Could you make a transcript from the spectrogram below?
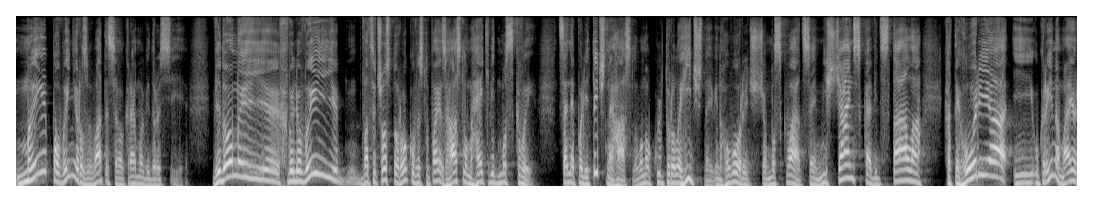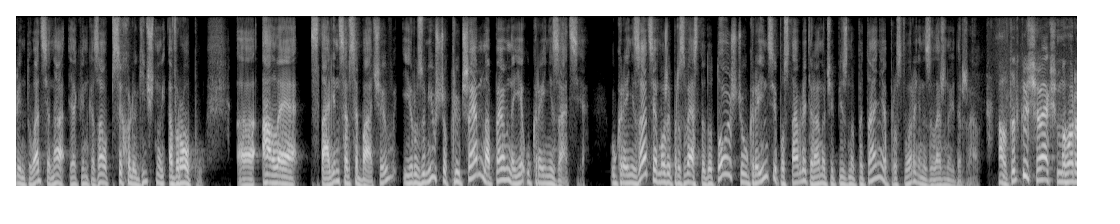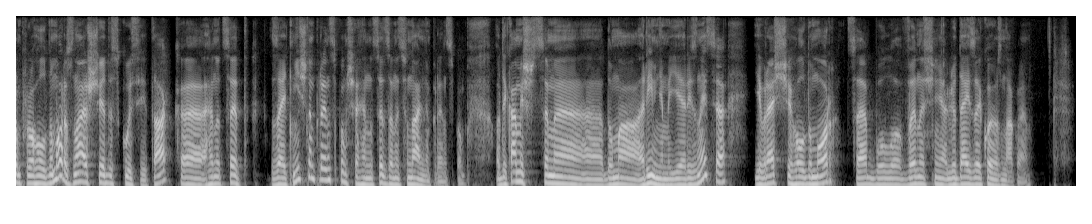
ми повинні розвиватися окремо від Росії. Відомий е, хвильовий 26-го року виступає з гаслом Геть від Москви. Це не політичне гасло, воно культурологічне. Він говорить, що Москва це міщанська, відстала категорія, і Україна має орієнтуватися на, як він казав, психологічну Європу. Е, Але Сталін це все бачив і розумів, що ключем, напевне, є українізація. Українізація може призвести до того, що українці поставлять рано чи пізно питання про створення незалежної держави. Але тут ключове, якщо ми говоримо про голодомор, знаю, що є дискусії. Так, Е, геноцид за етнічним принципом чи геноцид за національним принципом. От яка між цими е, двома рівнями є різниця? І врешті голодомор це було винищення людей за якою ознакою?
